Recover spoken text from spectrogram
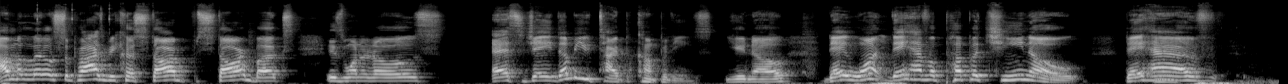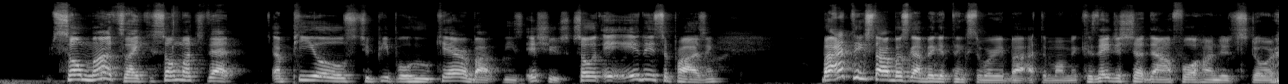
I'm a little surprised because Star Starbucks is one of those SJW type companies. You know, they want they have a puppuccino. They have so much, like so much that appeals to people who care about these issues. So it, it is surprising. But I think Starbucks got bigger things to worry about at the moment because they just shut down 400 stores.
